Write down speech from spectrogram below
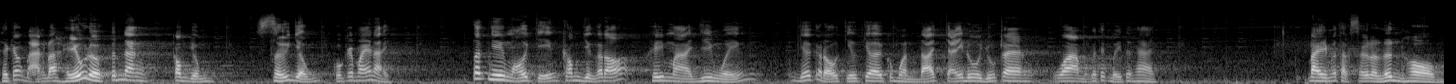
Thì các bạn đã hiểu được tính năng, công dụng, sử dụng của cái máy này. Tất nhiên mọi chuyện không dừng ở đó. Khi mà Duy Nguyễn với cái độ chịu chơi của mình đã chạy đua vũ trang qua một cái thiết bị thứ hai. Đây mới thật sự là linh hồn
